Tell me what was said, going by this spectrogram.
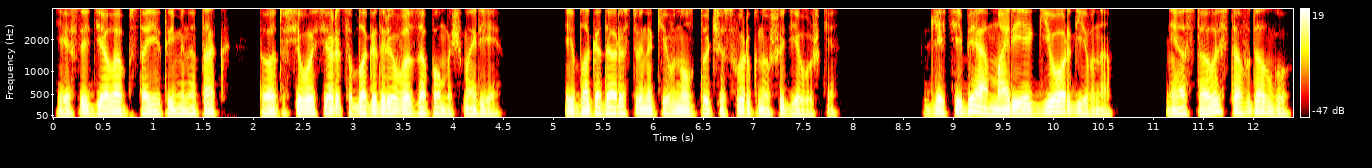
Если дело обстоит именно так, то от всего сердца благодарю вас за помощь, Мария. И благодарственно кивнул тотчас выркнувшей девушке. Для тебя, Мария Георгиевна. Не осталось та в долгу,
